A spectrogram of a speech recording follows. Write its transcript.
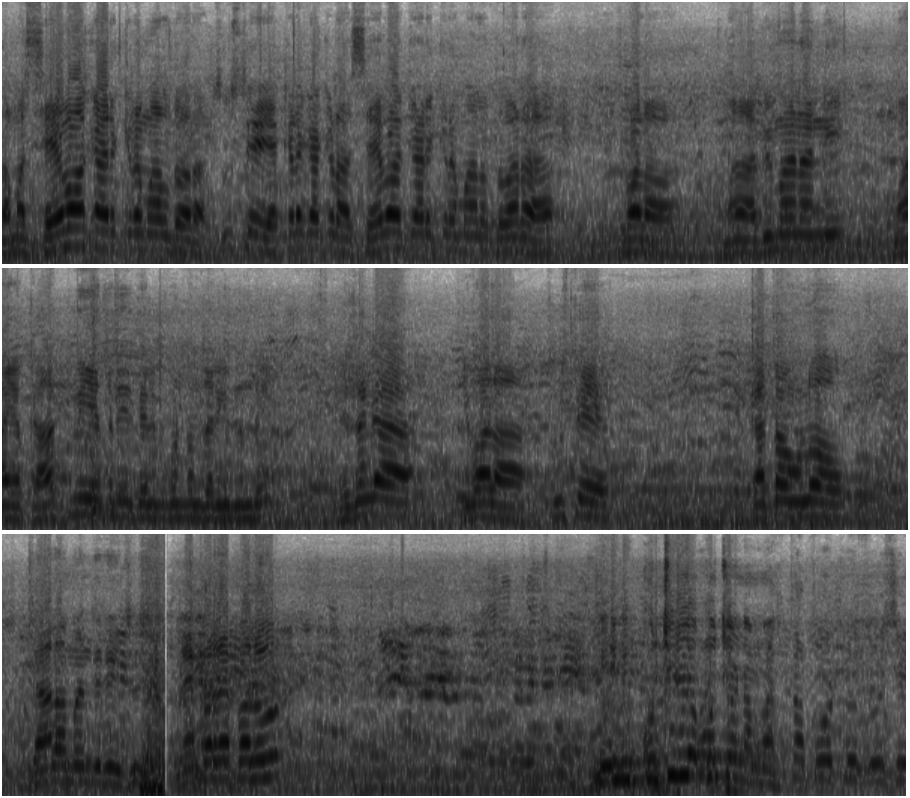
తమ సేవా కార్యక్రమాల ద్వారా చూస్తే ఎక్కడికక్కడ సేవా కార్యక్రమాల ద్వారా ఇవాళ మా అభిమానాన్ని మా యొక్క ఆత్మీయతని తెలుపుకుంటం జరిగింది. నిజంగా ఇవాళ చూస్తే గతంలో చాలామందిని చూసాం రెపరెపలు. కుర్చీల్లో కూర్చోండి అమ్మా. కొత్త పోట్లు చూసి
